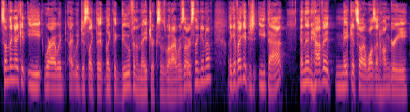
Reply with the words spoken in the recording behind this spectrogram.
something I could eat where I would I would just like the like the goo from the Matrix is what I was always thinking of. Like if I could just eat that and then have it make it so I wasn't hungry.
